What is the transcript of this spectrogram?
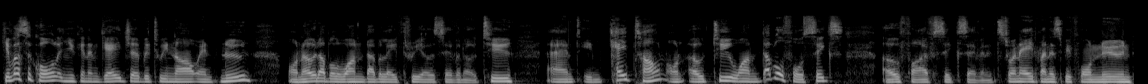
Give us a call, and you can engage her between now and noon on 011 8830702 and in Cape Town on 021 446 0567. It's 28 minutes before noon.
